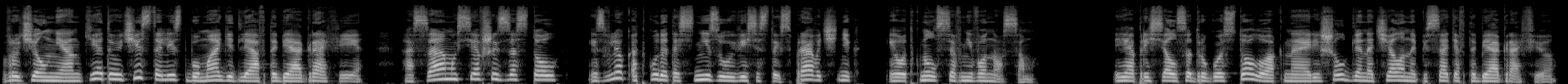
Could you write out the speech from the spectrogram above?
вручил мне анкету и чисто лист бумаги для автобиографии, а сам, усевшись за стол, извлек откуда-то снизу увесистый справочник и уткнулся в него носом. Я присел за другой стол у окна и решил для начала написать автобиографию.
